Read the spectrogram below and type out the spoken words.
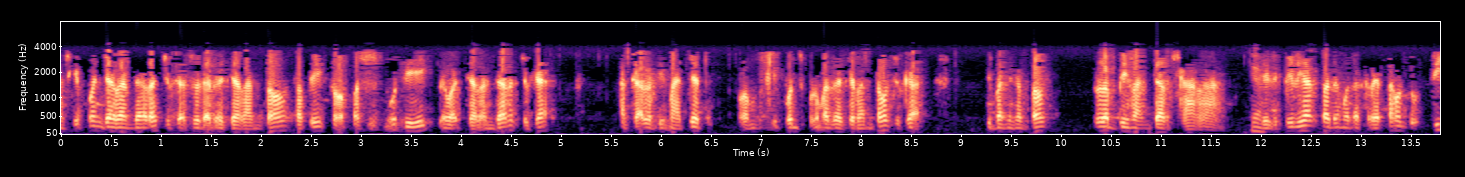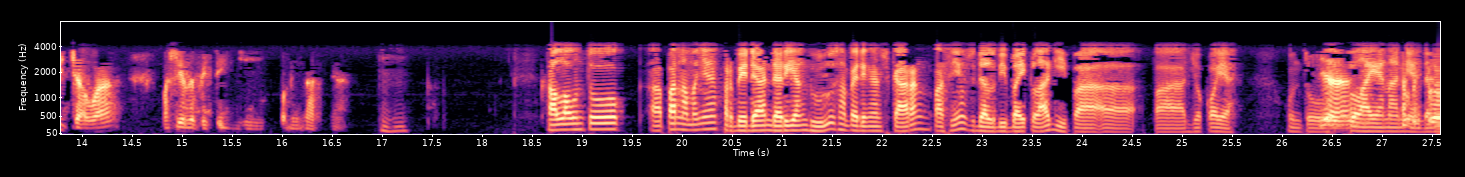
Meskipun jalan darat juga sudah ada jalan tol, tapi kalau pas mudik lewat jalan darat juga agak lebih macet. Meskipun sebelum ada jalan tol juga dibandingkan tol lebih lancar sekarang. Ya. Jadi pilihan pada moda kereta untuk di Jawa masih lebih tinggi peminatnya. Mhm. Kalau untuk apa namanya perbedaan dari yang dulu sampai dengan sekarang pastinya sudah lebih baik lagi Pak eh, Pak Joko ya untuk Ya, pelayanannya dari,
